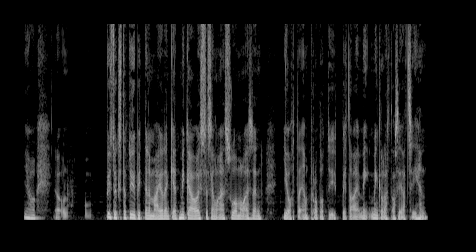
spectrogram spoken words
Joo. No, pystyykö sitä tyypittelemään jotenkin, että mikä olisi se sellainen suomalaisen johtajan prototyyppi tai minkälaiset asiat siihen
